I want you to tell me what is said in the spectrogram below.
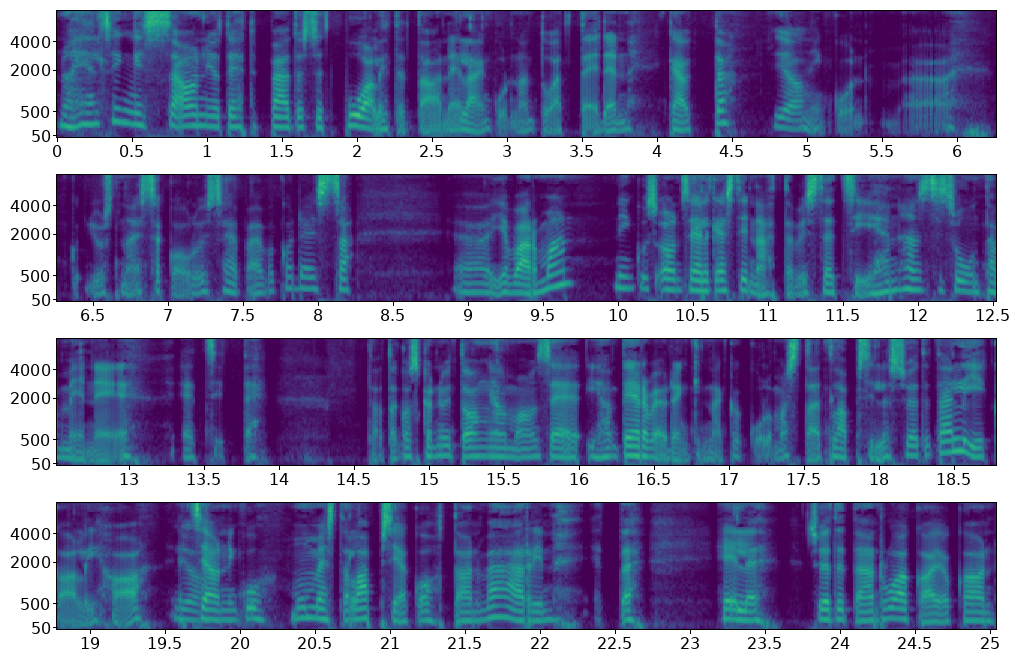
No Helsingissä on jo tehty päätös, että puolitetaan eläinkunnan tuotteiden käyttö Joo. Niin kuin, äh, just näissä kouluissa ja päiväkodeissa. Äh, ja varmaan niin kuin on selkeästi nähtävissä, että siihenhän se suunta menee. Että sitten, tuota, koska nyt ongelma on se ihan terveydenkin näkökulmasta, että lapsille syötetään liikaa lihaa. Että se on niin kuin, mun mielestä lapsia kohtaan väärin, että heille syötetään ruokaa, joka on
